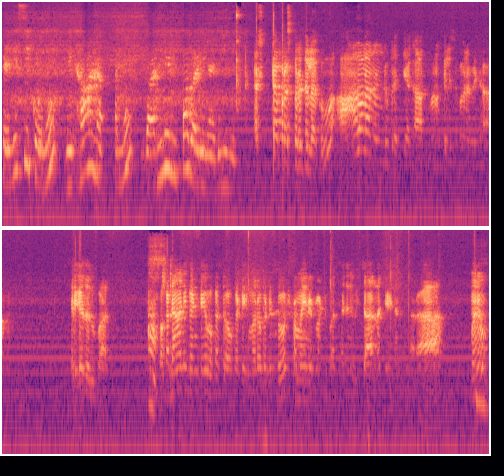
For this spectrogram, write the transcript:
తెలిసికొను విధానము వర్ణింపబడినది. అష్ట ప్రకృతులకు ఆవల నుండి ప్రత్యేగాత్మను తెలుసుకునే విధానం. సరిగా చదువుకోవాలి. ఒకదానికంటే ఒక ఒకటి మరొకటి సూక్ష్మమైనటువంటి పద్ధతిని విచారణ చేయడం ద్వారా మనం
